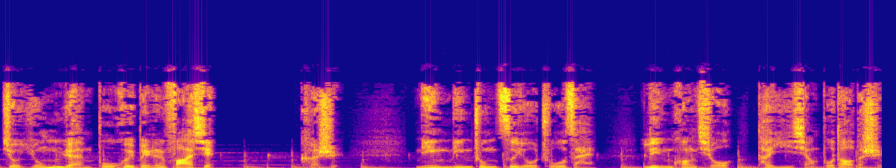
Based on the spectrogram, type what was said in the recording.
就永远不会被人发现。可是，冥冥中自有主宰。令矿球他意想不到的是，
